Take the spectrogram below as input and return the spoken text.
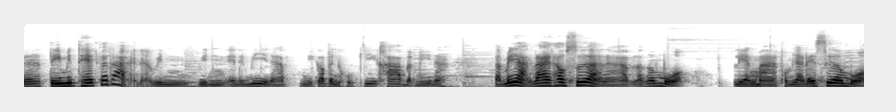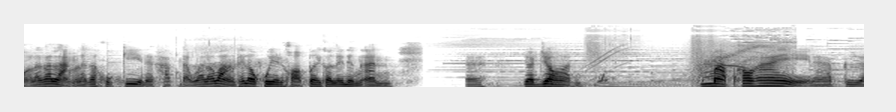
นะตีมิดเทสก็ได้นะวินวินเอนมี่นะครับนี่ก็เป็นคุกกี้คาบแบบนี้นะ แต่ไม่อยากได้เท่าเสื้อนะครับแล้วก็หมวกเรียงมาผมอยากได้เสื้อหมวกแล้วก็หลังแล้วก็คุกกี้นะครับแต่ว่าระหว่างที่เราคุยกันขอเปิดก่อนเลยหนึ่งอันนะ ยอดยอดหมับเข้าให้นะครับ เกลือ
